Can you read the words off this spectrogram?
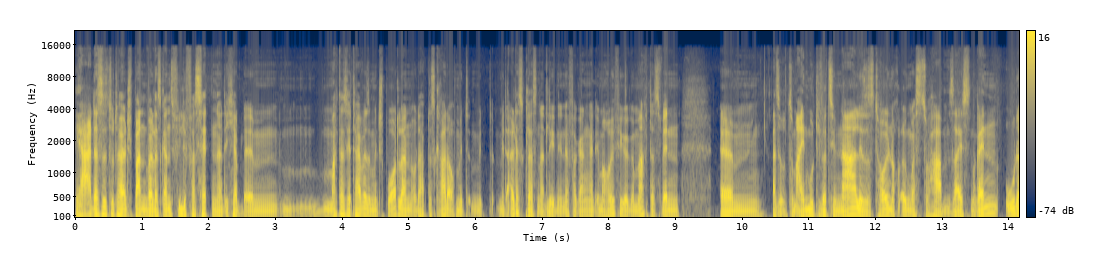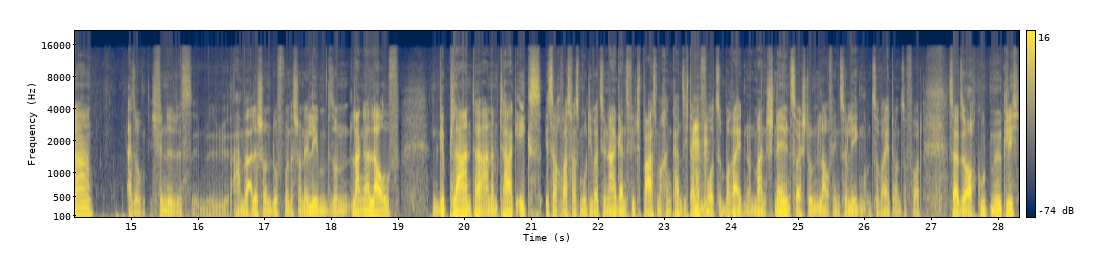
Ja, das ist total spannend, weil das ganz viele Facetten hat. Ich habe ähm, mache das ja teilweise mit Sportlern oder habe das gerade auch mit, mit, mit Altersklassenathleten in der Vergangenheit immer häufiger gemacht, dass wenn ähm, also zum einen motivational ist es toll, noch irgendwas zu haben, sei es ein Rennen oder also ich finde, das äh, haben wir alle schon, durften wir das schon erleben, so ein langer Lauf ein geplanter an einem Tag X ist auch was, was motivational ganz viel Spaß machen kann, sich darauf mhm. vorzubereiten und mal einen schnellen Zwei-Stunden-Lauf hinzulegen und so weiter und so fort. Ist also auch gut möglich,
